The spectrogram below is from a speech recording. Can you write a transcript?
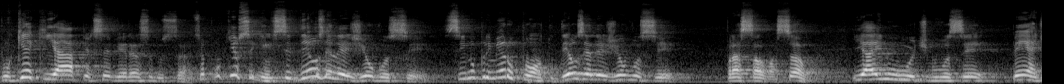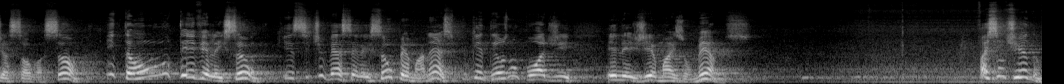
por que, que há perseverança dos santos? É porque é o seguinte: se Deus elegeu você, se no primeiro ponto Deus elegeu você para a salvação, e aí no último você perde a salvação, então não teve eleição, que se tivesse eleição permanece, porque Deus não pode eleger mais ou menos. Faz sentido.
